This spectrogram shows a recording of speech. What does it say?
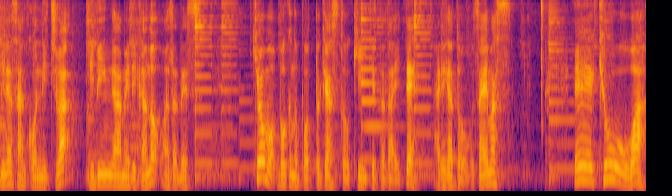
皆さんこんにちは。リビングアメリカの和田です。今日も僕のポッドキャストを聞いていただいてありがとうございます、えー今日は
